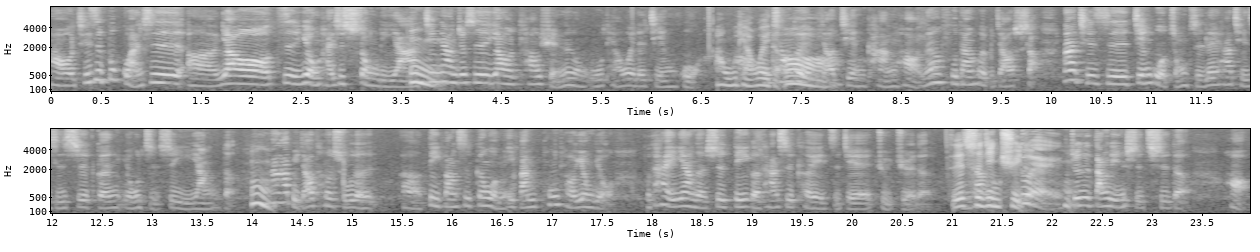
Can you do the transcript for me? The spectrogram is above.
好，其实不管是呃要自用还是送礼啊，尽量就是要挑选那种无调味的坚果啊，无调味的相对比较健康哈，那个负担会比较少。那其实坚果种子类它其实是跟油脂是一样的，嗯，那它比较特殊的呃地方是跟我们一般烹调用油不太一样的是，第一个它是可以直接咀嚼的，直接吃进去的，对，就是当零食吃的。好，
